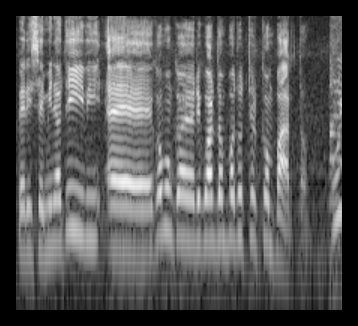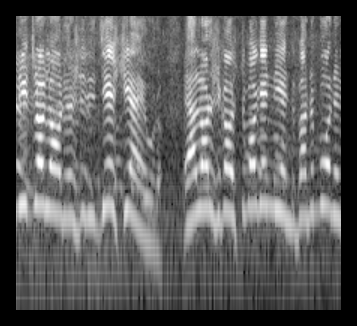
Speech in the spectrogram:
per i seminativi e comunque riguarda un po' tutto il comparto. Un litro d'olio di 10 euro e allora ci costa poco e niente, fanno buone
